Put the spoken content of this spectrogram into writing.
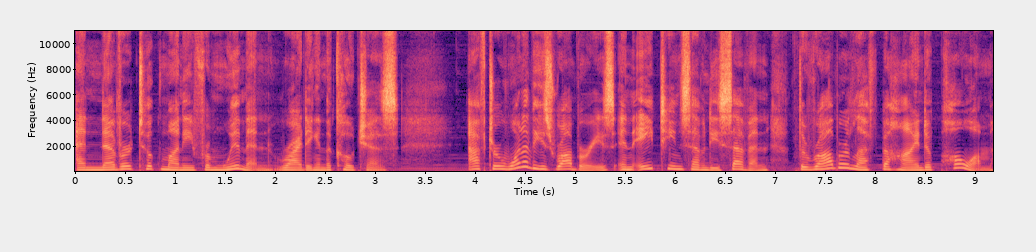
and never took money from women riding in the coaches. After one of these robberies in 1877, the robber left behind a poem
